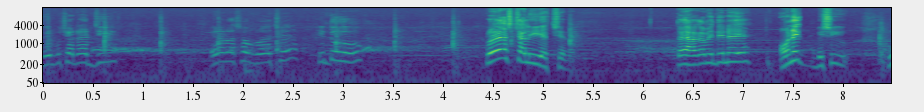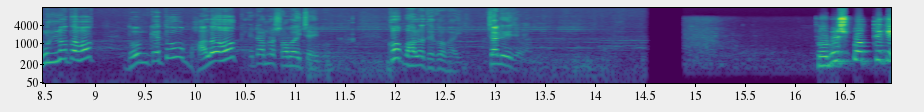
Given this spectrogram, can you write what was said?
দেবু চ্যাটার্জি। এরা সব রয়েছে কিন্তু প্রয়াস চালিয়ে যাচ্ছে এরা। তাই আগামী দিনে অনেক বেশি উন্নত হোক ধূমকেতু ভালো হোক এটা আমরা সবাই চাইব। খুব ভালো থেকো ভাই চালিয়ে যাও। প্রবেশ পথ থেকে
